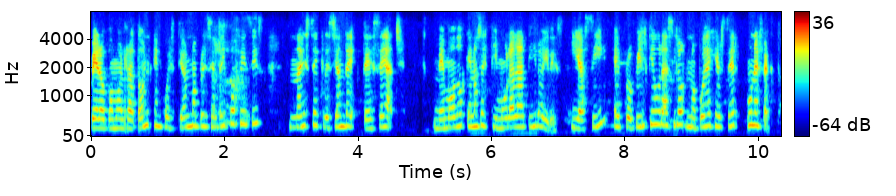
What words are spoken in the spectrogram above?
pero como el ratón en cuestión no presenta hipófisis, no hay secreción de TSH, de modo que no se estimula la tiroides, y así el propiltiuracilo no puede ejercer un efecto.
